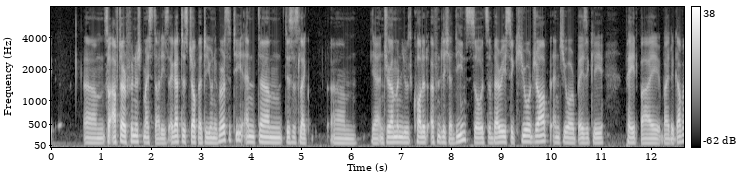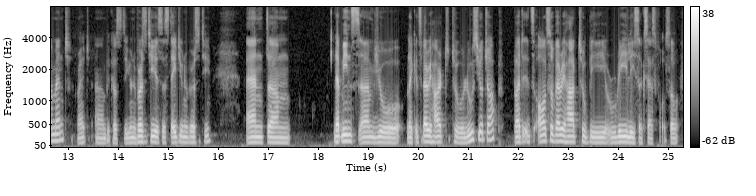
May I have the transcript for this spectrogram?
um, so after I finished my studies, I got this job at the university, and um, this is like, um, yeah, in German you call it öffentlicher Dienst. So it's a very secure job, and you're basically paid by by the government, right? Um, because the university is a state university, and um, that means um, you like it's very hard to lose your job, but it's also very hard to be really successful. So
